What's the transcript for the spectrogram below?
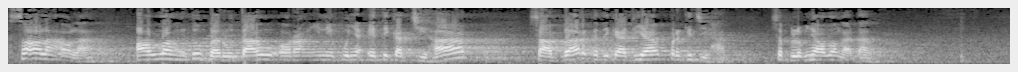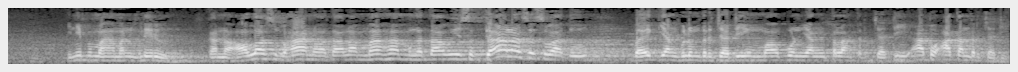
Seolah-olah Allah itu baru tahu orang ini punya etikat jihad, sabar ketika dia pergi jihad. Sebelumnya Allah nggak tahu. Ini pemahaman keliru. Karena Allah Subhanahu wa taala Maha mengetahui segala sesuatu baik yang belum terjadi maupun yang telah terjadi atau akan terjadi.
